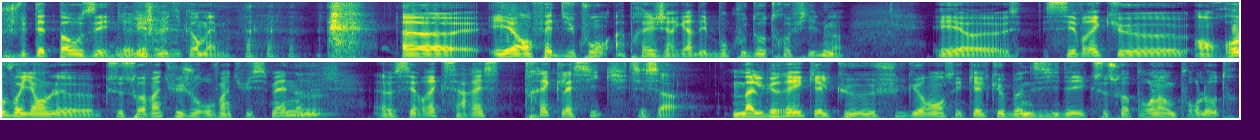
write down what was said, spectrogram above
je vais peut-être pas oser, Déjà. mais je le dis quand même. Euh, et en fait, du coup, après, j'ai regardé beaucoup d'autres films. Et euh, c'est vrai que en revoyant le, que ce soit 28 jours ou 28 semaines, Mm. euh, c'est vrai que ça reste très classique, C'est ça. malgré quelques fulgurances et quelques bonnes idées, que ce soit pour l'un ou pour l'autre.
